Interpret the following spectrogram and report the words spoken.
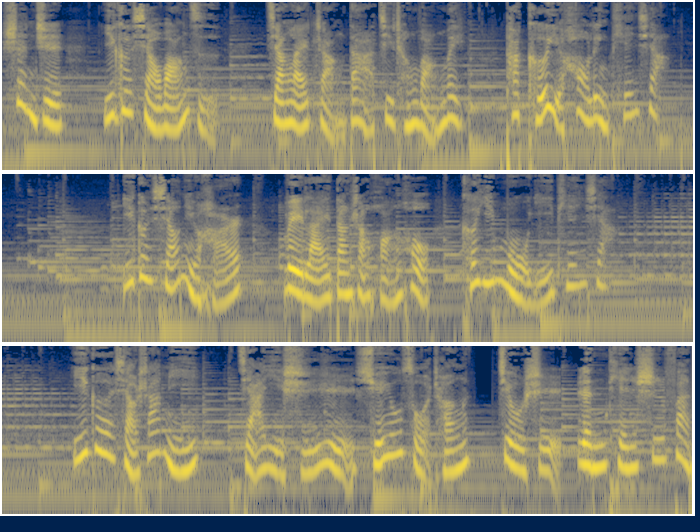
甚至。一个小王子，将来长大继承王位，他可以号令天下；一个小女孩未来当上皇后，可以母仪天下；一个小沙弥，假以时日，学有所成，就是人天师范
